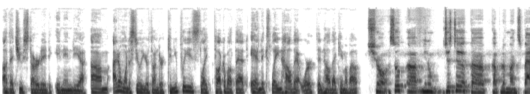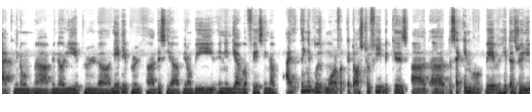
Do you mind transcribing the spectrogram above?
uh, that you started in india. Um, i don't want to steal your thunder. Can you please like talk about that and explain how that worked and how that came about? Sure. So, uh, you know, just a uh, couple of months back, you know, uh, in early April, uh, late April uh, this year, you know, we in India were facing a, I think it was more of a catastrophe because uh, the second wave hit us really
